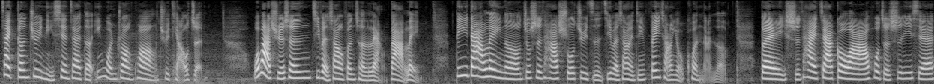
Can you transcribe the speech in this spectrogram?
再根据你现在的英文状况去调整。我把学生基本上分成两大类，第一大类呢，就是他说句子基本上已经非常有困难了。对时态架构啊，或者是一些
